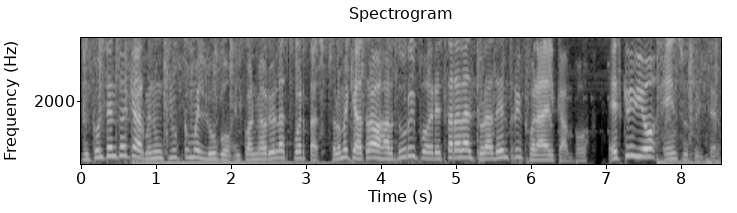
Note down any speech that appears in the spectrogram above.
Muy contento de quedarme en un club como el Lugo, el cual me abrió las puertas. Solo me queda trabajar duro y poder estar a la altura dentro y fuera del campo. Escribió en su Twitter.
